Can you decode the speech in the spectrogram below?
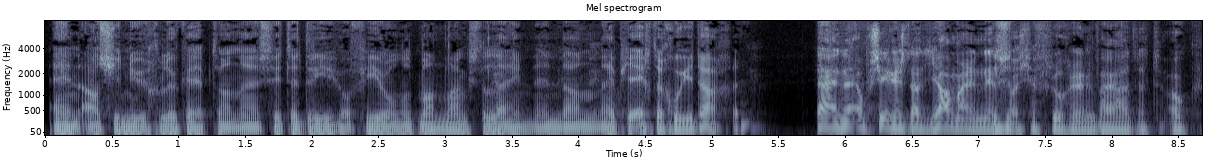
En als je nu geluk hebt, dan zitten drie of 400 man langs de lijn. En dan heb je echt een goede dag. Hè? Ja, en op zich is dat jammer. En net zoals je vroeger, wij hadden het ook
